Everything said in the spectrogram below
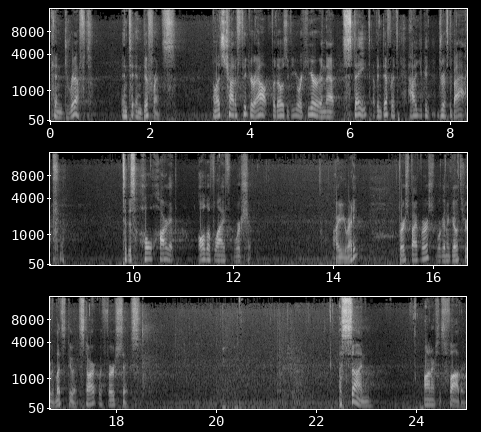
can drift into indifference. And let's try to figure out, for those of you who are here in that state of indifference, how you can drift back to this wholehearted, all of life worship. Are you ready? Verse by verse, we're going to go through. Let's do it. Start with verse 6. A son honors his father,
